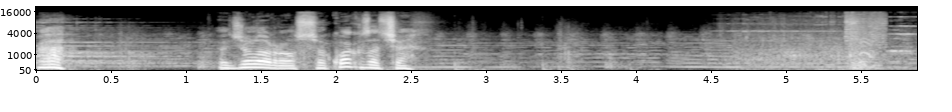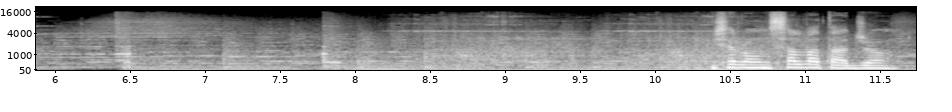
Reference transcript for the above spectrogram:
Ah, il giallo rosso. Qua cosa c'è? Mi serve un salvataggio.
